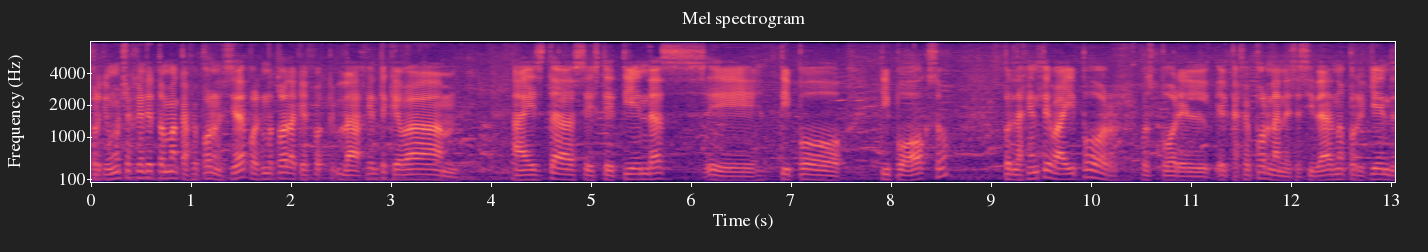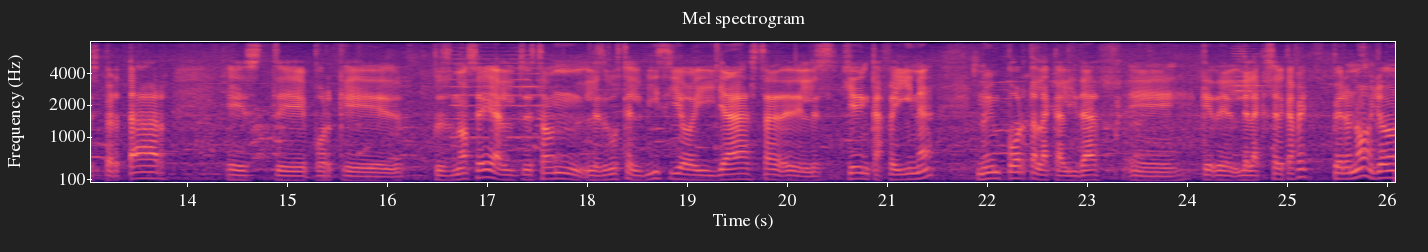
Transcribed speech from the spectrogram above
Porque mucha gente toma café por necesidad, por ejemplo, toda la, que, la gente que va a estas este, tiendas eh, tipo, tipo Oxxo, pues la gente va ahí por, pues por el, el, café por la necesidad, ¿no? Porque quieren despertar, este, porque, pues no sé, están, les gusta el vicio y ya está, les quieren cafeína no importa la calidad eh, de, la que sea el café. Pero no, yo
